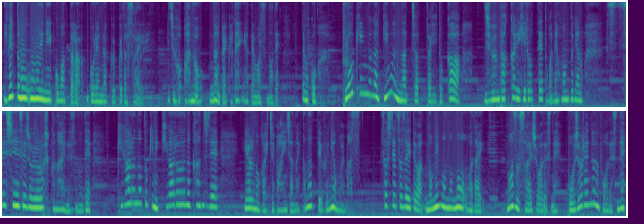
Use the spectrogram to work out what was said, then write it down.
イベントの運営に困ったらご連絡ください。一応あの何回かねやってますので。でもこうプロキングが義務になっちゃったりとか自分ばっかり拾ってとかね本当にあの精神衛生上よろしくないですので気軽な時に気軽な感じでやるのが一番いいんじゃないかなっていうふうに思います。そして続いては飲み物の話題。まず最初はですねボジョレ・ヌーボーですね。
